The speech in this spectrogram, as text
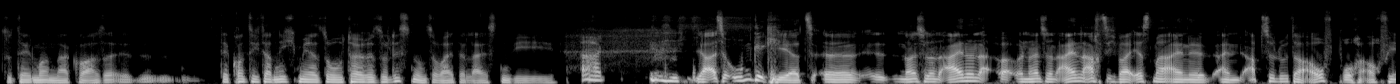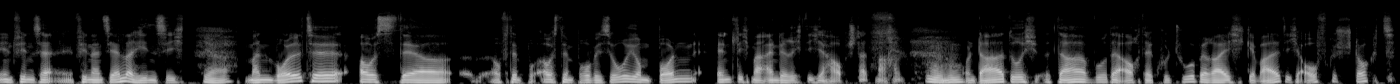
zu Delmon Naco. Also äh, der konnte sich dann nicht mehr so teure Solisten und so weiter leisten wie. Ah. Ja, also umgekehrt. Äh, 1981 war erstmal eine, ein absoluter Aufbruch, auch in finanzieller Hinsicht. Ja. Man wollte aus, der, auf dem, aus dem Provisorium Bonn endlich mal eine richtige Hauptstadt machen. Mhm. Und dadurch, da wurde auch der Kulturbereich gewaltig aufgestockt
